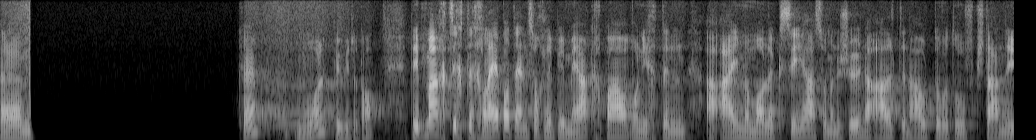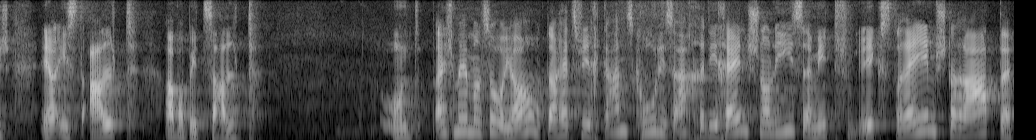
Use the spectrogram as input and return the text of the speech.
Ähm okay, mal, bin wieder da. Dort macht sich der Kleber dann so ein bisschen bemerkbar, als ich dann an einem Mal gesehen habe, so einem schönen alten Auto, wo drauf gestanden ist. Er ist alt, aber bezahlt. Und das ist manchmal so, ja, da hat es vielleicht ganz coole Sachen, die kannst du noch lesen, mit extremsten Raten,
